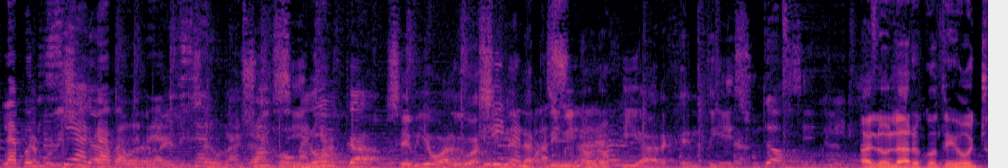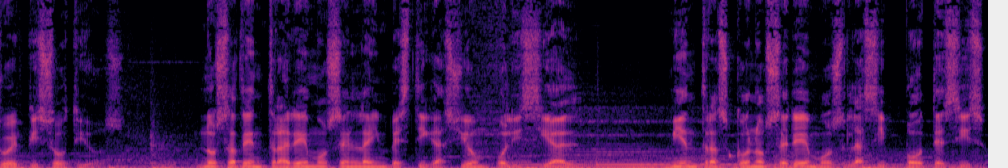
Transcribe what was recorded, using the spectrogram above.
La policía acaba de realizar un hallazgo Si nunca se vio algo así en la criminología argentina. A lo largo de ocho episodios, nos adentraremos en la investigación policial mientras conoceremos las hipótesis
